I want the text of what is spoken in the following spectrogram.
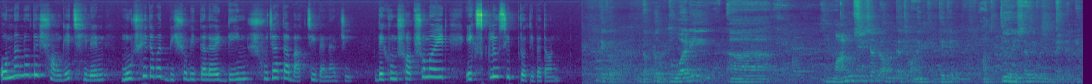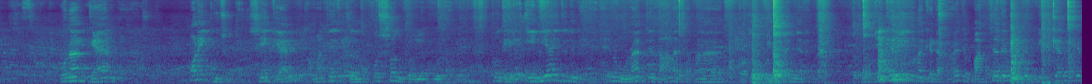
অন্যান্যদের সঙ্গে ছিলেন মুর্শিদাবাদ বিশ্ববিদ্যালয়ের ডিন সুজাতা বাগচি ব্যানার্জি। দেখুন সবসময়ের এক্সক্লুসিভ প্রতিবেদন। মানুষ হিসাবে আমার কাছে অনেক থেকে আত্মীয় হিসাবে মেনে নিই ওনার জ্ঞান অনেক উঁচুতে সেই জ্ঞান আমাদের মফস্বল করলে ভুল হবে। প্রতিটি এরিয়ায় যদি ভেঙে যায় এবং ওনার যে দান আছে, আপনারা কত জানেন? যেখানেই ওনাকে ডাকা হয়, যে বাচ্চাদের মধ্যে বিজ্ঞানকে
